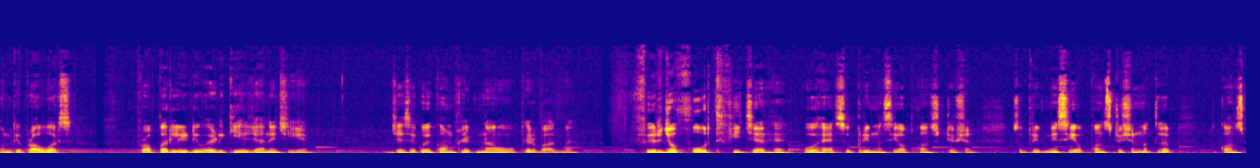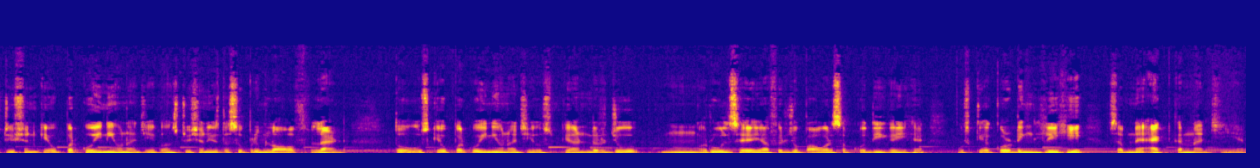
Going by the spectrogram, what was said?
उनके पावर्स प्रॉपरली डिवाइड किए जाने चाहिए, जैसे कोई कॉन्फ्लिक्ट ना हो फिर बाद में। फिर जो फोर्थ फीचर है, वो है supremacy of constitution supremacy of constitution मतलब कॉन्स्टिट्यूशन के ऊपर कोई नहीं होना चाहिए। Constitution is the supreme law of land तो उसके ऊपर कोई नहीं होना चाहिए। उसके अंडर जो रूल्स है या फिर जो पावर सबको दी गई है, उसके अकॉर्डिंगली ही सबने एक्ट करना चाहिए।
